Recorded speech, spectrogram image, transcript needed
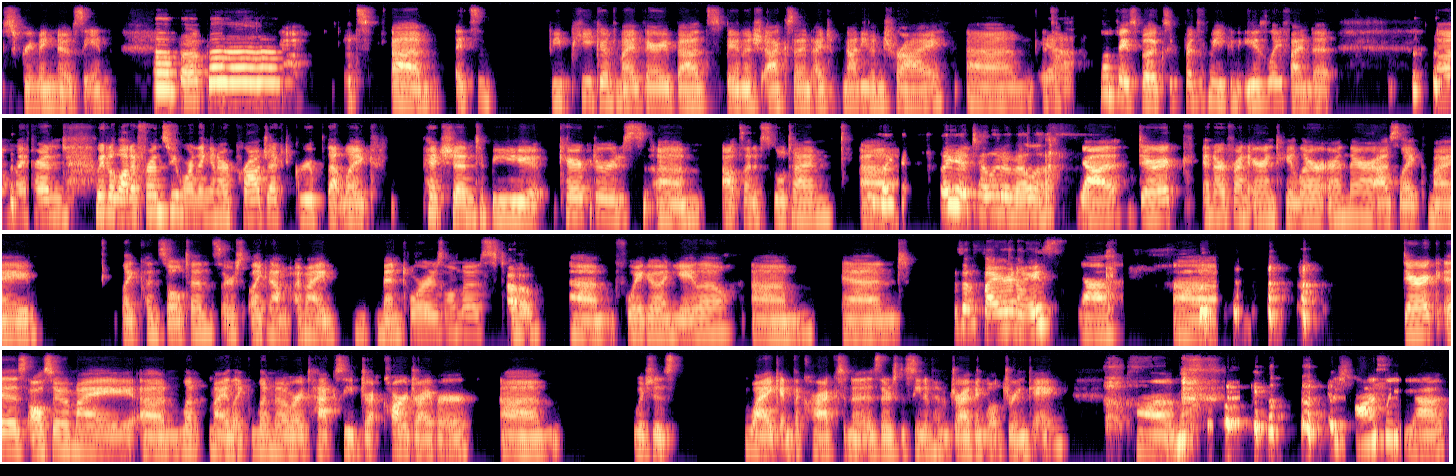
screaming no scene. Ba, ba, ba. Yeah. It's um it's the peak of my very bad Spanish accent. I did not even try. Um, it's Yeah. on Facebook. So if you're friends with me, you can easily find it. um, my friend, we had a lot of friends who were in our project group that like pitch in to be characters um, outside of school time. Uh, like, like a telenovela. yeah, Derek and our friend Erin Taylor are in there as like my like consultants or like um, my mentors almost. Oh. Um, Fuego and Hielo. Um, and Is that fire and ice? Yeah. Uh, Derek is also my um, lim- my like limo or taxi dri- car driver, um, which is why I get into the car accident. Is there's the scene of him driving while drinking. Um, honestly, yeah.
